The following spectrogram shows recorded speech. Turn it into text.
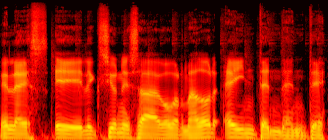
en las eh, elecciones a gobernador e intendente?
